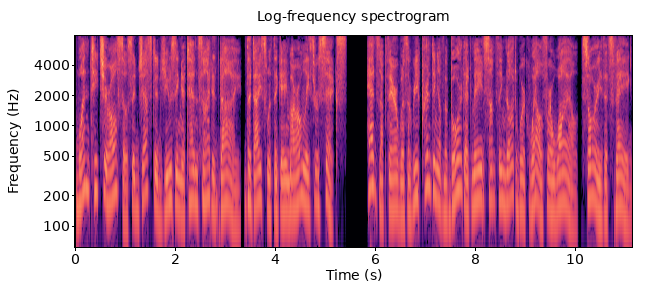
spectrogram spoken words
One teacher also suggested using a 10-sided die. The dice with the game are only through 6. Heads up there was a reprinting of the board that made something not work well for a while. Sorry that's vague,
